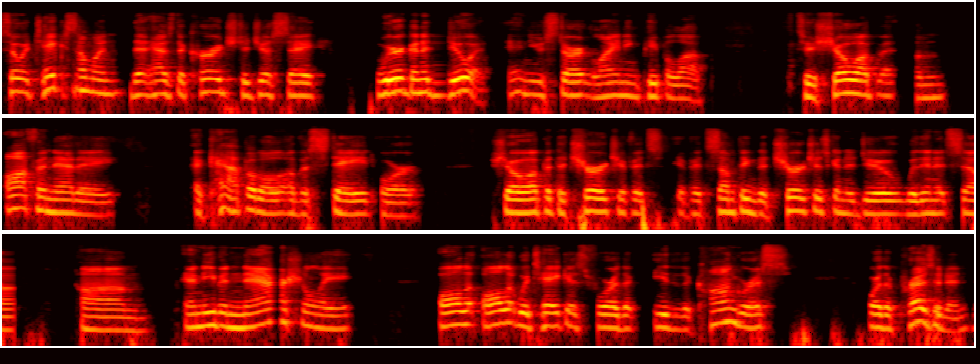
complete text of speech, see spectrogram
So it takes someone that has the courage to just say, we're going to do it. And you start lining people up to show up um, often at a, a capital of a state or show up at the church if it's if it's something the church is going to do within itself um, and even nationally all, all it would take is for the either the Congress or the president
